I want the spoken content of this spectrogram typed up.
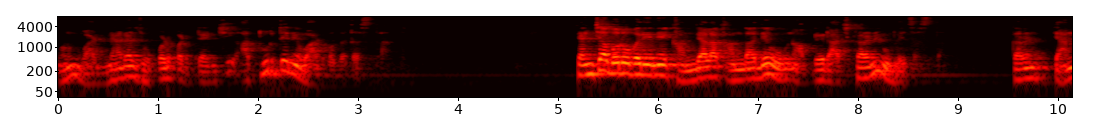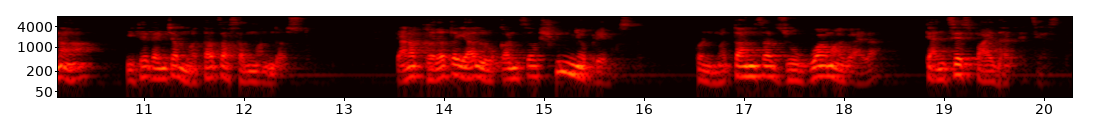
म्हणून वाढणाऱ्या झोपडपट्ट्यांची आतुरतेने वाट बघत असतात. त्यांच्या बरोबरीने खांद्याला खांदा देऊन आपले राजकारणी उभेच असतात. कारण त्यांना तिथे त्यांच्या मताचा संबंध असतो. त्यांना खरं तर या लोकांचं शून्य प्रेम असतं. पण मतांचा जोगवा मागायला त्यांचेच पाय धरायचे असतात.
